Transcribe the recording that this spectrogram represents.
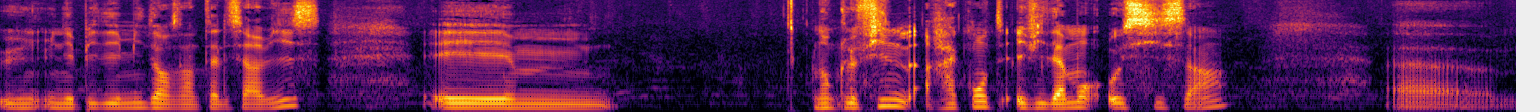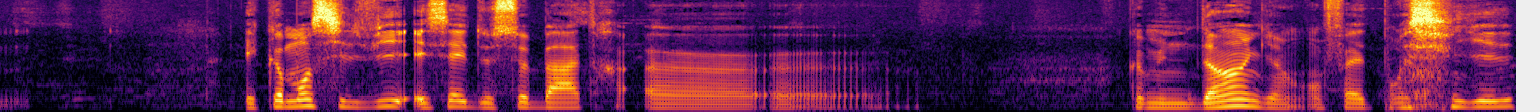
une, épidémie dans un tel service. Et hum, donc le film raconte évidemment aussi ça. Euh, et comment Sylvie essaye de se battre euh, euh, comme une dingue, en fait, pour essayer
